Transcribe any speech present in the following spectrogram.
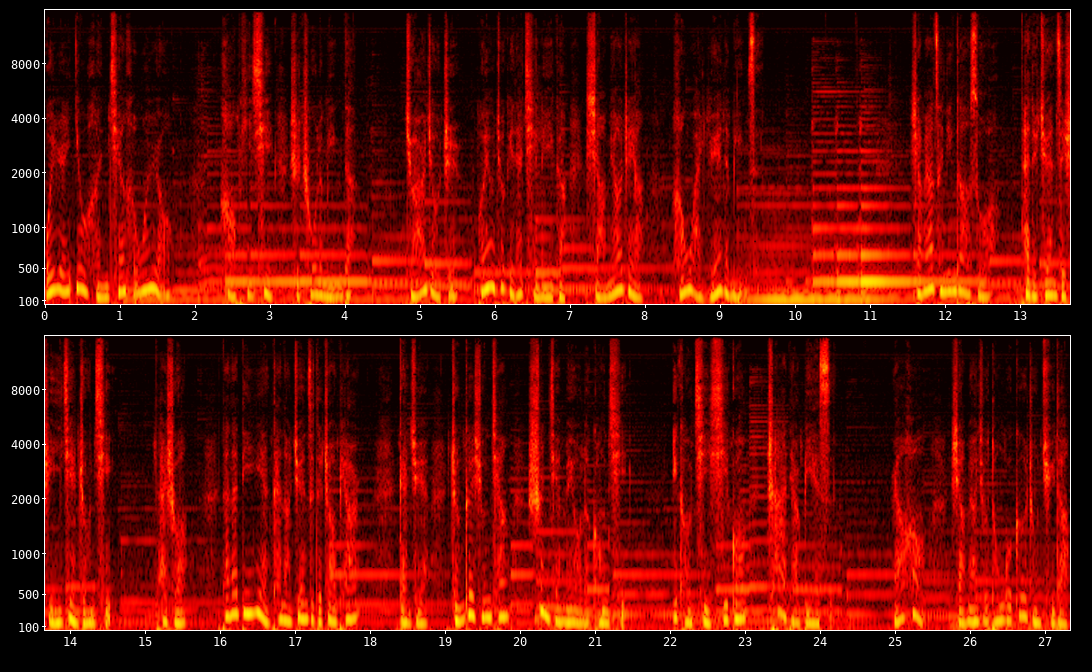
为人又很谦和温柔，好脾气是出了名的。久而久之，朋友就给他起了一个小喵这样很婉约的名字。小喵曾经告诉我。他对娟子是一见钟情，他说，当他第一眼看到娟子的照片感觉整个胸腔瞬间没有了空气，一口气吸光，差点憋死。然后小喵就通过各种渠道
